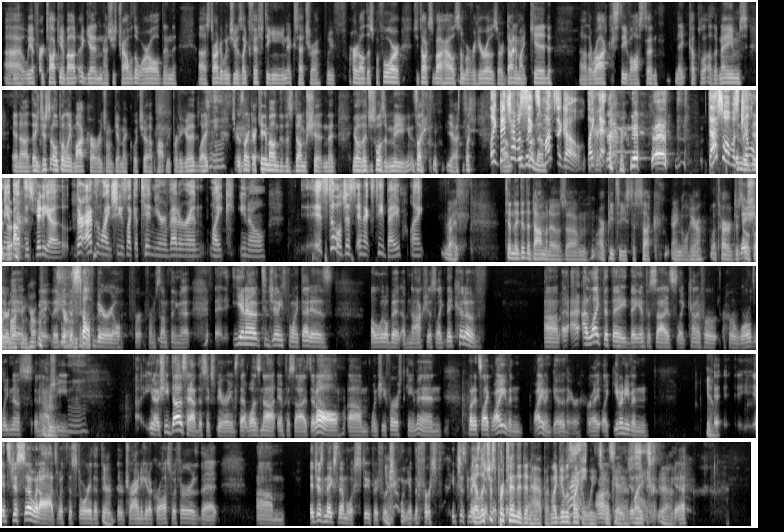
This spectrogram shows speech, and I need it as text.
Uh, We have her talking about again how she's traveled the world and uh, started when she was like 15, etc. We've heard all this before. She talks about how some of her heroes are Dynamite Kid, uh, The Rock, Steve Austin, Nate, couple of other names, and uh, they just openly mock her original gimmick, which uh, popped me pretty good. Like Mhm. she was like, I came out and did this dumb shit, and that you know that just wasn't me. It's like, yeah, like, Like, bitch, Um, that was so good on six months ago. Like that. That's what was And killing me that. about this video. They're acting like she's like a 10 year veteran. Like, you know, it's still just NXT, babe. Like, right. Tim, they did the Domino's. Um, our pizza used to suck angle here with her just they openly sure mocking did. her. They, they her did own the self burial for, from something that, eh, you know, to Jenny's point, that is a little bit obnoxious. Like they could have. Um, I, I I like that they they emphasize like kind of her her worldliness and how Mhm. she mm, uh, you know she does have this experience that was not emphasized at all um, when she first came in but it's like why even why even go there right like you don't even Yeah. it- it's just so at odds with the story that they're Yeah. they're trying to get across with her that um it just makes them look stupid for Yeah. doing it the first place. It just makes Yeah, let's them just pretend so it didn't happen. Like it was like a week. Honestly, Who cares? just- like, yeah. Yeah.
